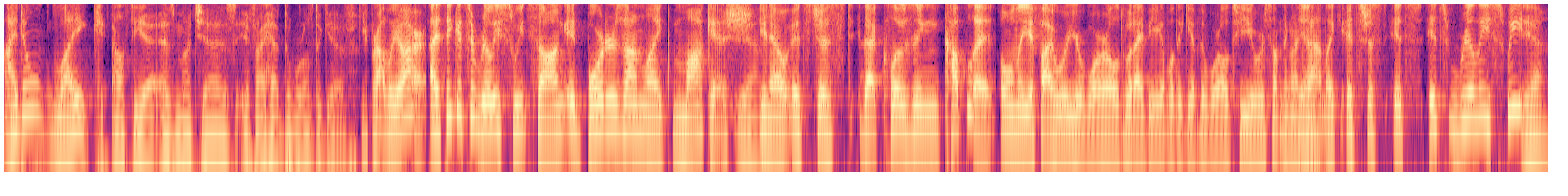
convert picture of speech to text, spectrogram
I don't like Althea as much as if I had the world to give. You probably are. I think it's a really sweet song. It borders on like mawkish. Yeah. You know, it's just that closing couplet. Only if I were your world would I be able to give the world to you or something like Yeah. that. Like it's just it's it's really sweet. Yeah,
